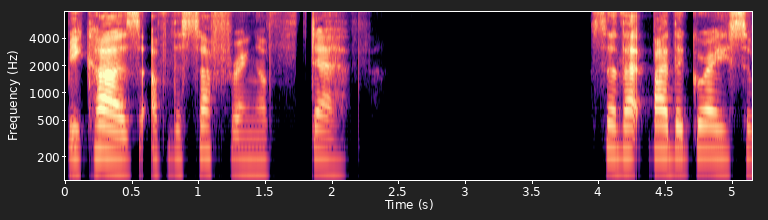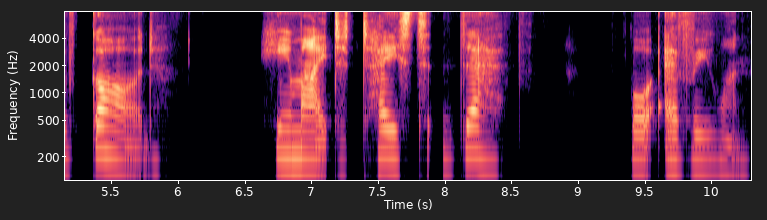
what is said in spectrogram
because of the suffering of death, so that by the grace of God he might taste death for everyone.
